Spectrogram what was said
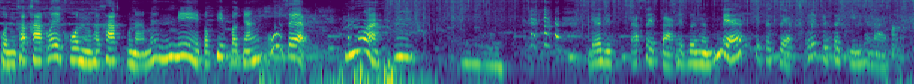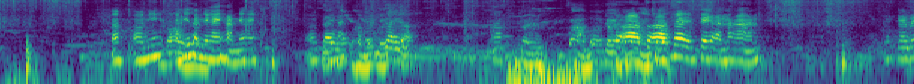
คนคักๆเลยคนคักๆคุณน่ะมันมีปักพริบปักหยังโอ้แซ่บมันนัวอืมเดี๋ยวสิตักใส่ปากให้เบิ่งอะแหมเป็นตะแสบเอ้ยเป็นตะกินขนาดอะเอานี่อันนี้ทำยังไงหั่นยังไงเอาไก่ไหมหั่นเล็กไก่เหรออะๆไก่สะอาดเนาะไก่สะอาดสะอาดใช่ไก่อันอาหาร ไก่ไว้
